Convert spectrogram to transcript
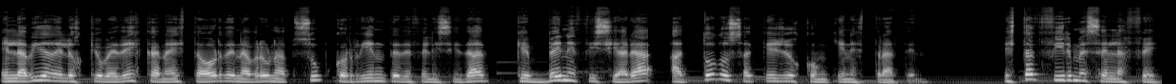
En la vida de los que obedezcan a esta orden habrá una subcorriente de felicidad que beneficiará a todos aquellos con quienes traten. Estad firmes en la fe.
